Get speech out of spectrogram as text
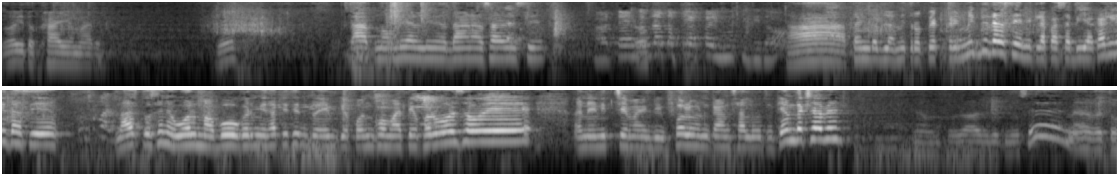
હવે તો ખાય અમારે જો દાંતનો મેલ ને દાણા સાવે છે હા ત્રણ ડબલા મિત્રો પેક કરીને મૂકી દીધા છે ને એટલા પાછા બીયા કાઢી લીધા છે. નાસ્તો છે ને હોલમાં બહુ ગરમી થતી હતી ને તો એમ કે પંખો માથે ફરવો જોવે અને નીચે માંડી ફળવાનું કામ ચાલુ હતું. કેમ દક્ષાબેન? બેન તો આવી રીતનું છે ને હવે તો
